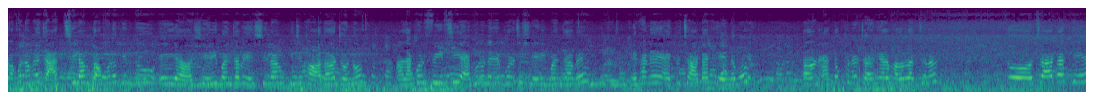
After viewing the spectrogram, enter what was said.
যখন আমরা যাচ্ছিলাম, তখনও কিন্তু এই শেরি পাঞ্জাবে এসেছিলাম কিছু খাওয়া দাওয়ার জন্য। আর এখন ফিরছি, এখনও নেমে পড়েছি শেরি পাঞ্জাবে। এখানে একটু চাটা খেয়ে নেব, কারণ এতক্ষণের জার্নি আর ভালো লাগছে না। তো চাটা খেয়ে,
